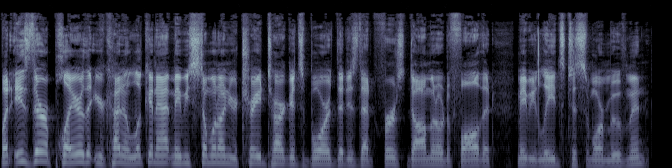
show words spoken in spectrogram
But is there a player that you're kind of looking at, maybe someone on your trade targets board that is that first domino to fall that maybe leads to some more movement?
